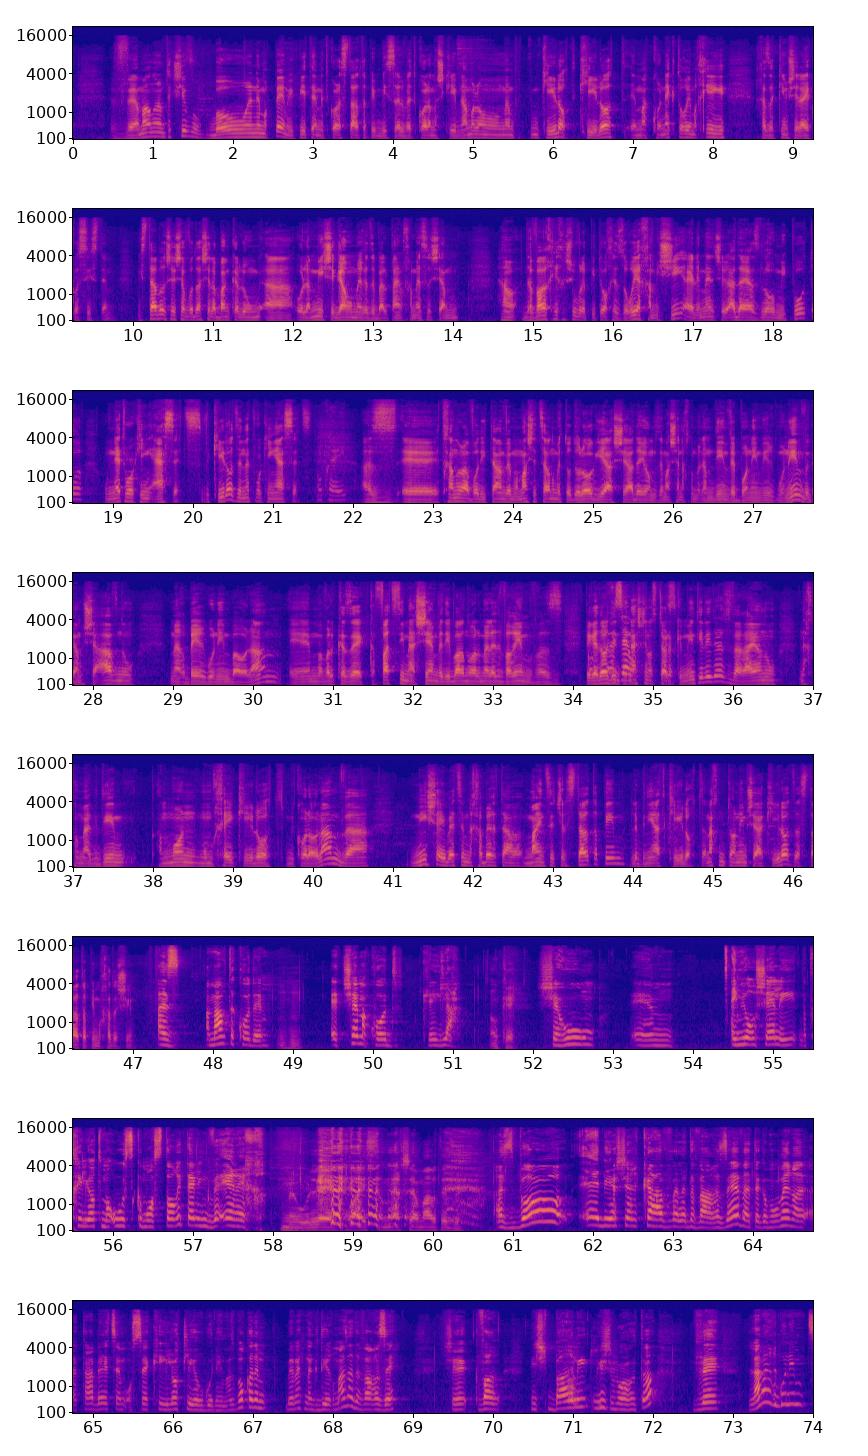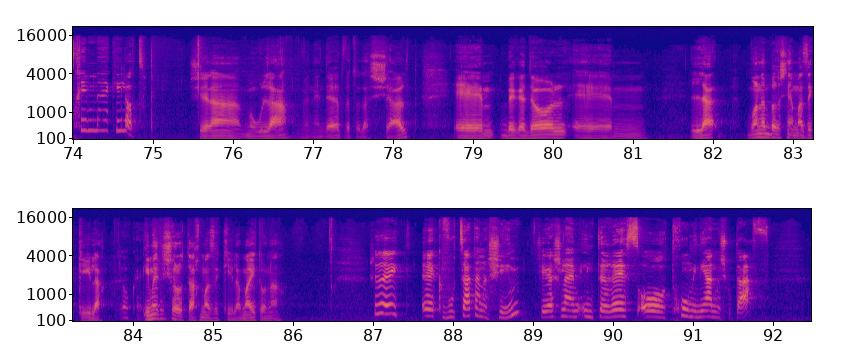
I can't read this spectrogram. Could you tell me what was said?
ואמרנו להם, תקשיבו, בואו נמפה, מיפיתם את כל הסטארט-אפים בישראל ואת כל המשקיעים, למה לא ממפים קהילות? קהילות הם ה connectorים הכי חזקים של האקו-סיסטם. מסתבר שיש עבודה של הבנק. העולמי, שגם אומר את זה ב-2015, שהדבר הכי חשוב לפיתוח אזורי, החמישי, האלמנט שעד אז לא מיפו אותו, הוא Networking Assets, וקהילות זה Networking Assets. אוקיי. Okay. אז uh, התחלנו לעבוד איתם, וממש יצרנו מתודולוגיה שעד היום זה מה שאנחנו מלמדים ובונים בארגונים, וגם שאבנו מהרבה ארגונים בעולם, אמ, אבל כזה קפצתי מהשם ודיברנו על מלא דברים, אז בגדול זה International Startup Community Leaders, והרעיון הוא, אנחנו מאגדים המון מומחי קהילות מכל העולם, והנישה היא בעצם לחבר את ה mindset של סטארט-אפים לבניית קהילות. אנחנו טוענים שהקהילות זה הסטארט-אפים החדשים. אז אמרת קודם mm-hmm. את שם הקוד קהילה. אוקיי. Okay. שהוא... Um, אם יורשה לי, מתחיל להיות מאוס כמו storytelling וערך. מעולה, וואי, שמח שאמרת את זה. אז בוא אה, ניישר קו על הדבר הזה, ואתה גם אומר, אתה בעצם עושה קהילות לארגונים. אז בוא קודם באמת נגדיר מה זה הדבר הזה, שכבר נשבר לי לשמוע אותו, ולמה ארגונים צריכים אה, קהילות? שאלה מעולה ונהדרת, ותודה ששאלת. אה, בגדול, בוא נדבר שנייה מה זה קהילה. אוקיי. אם הייתי שואל אותך מה זה קהילה, מה היית עונה? שזה אה, קבוצת אנשים שיש להם אינטרס או תחום עניין משותף,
